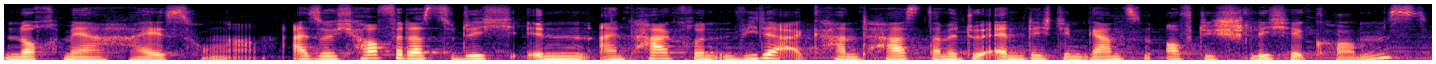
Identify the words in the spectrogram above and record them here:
noch mehr Heißhunger. Also ich hoffe, dass du dich in ein paar Gründen wiedererkannt hast, damit du endlich dem Ganzen auf die Schliche kommst.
